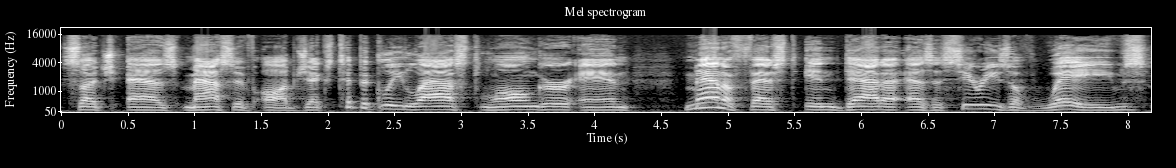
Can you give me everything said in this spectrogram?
such as massive objects typically last longer and manifest in data as a series of waves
